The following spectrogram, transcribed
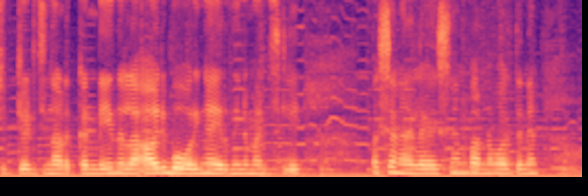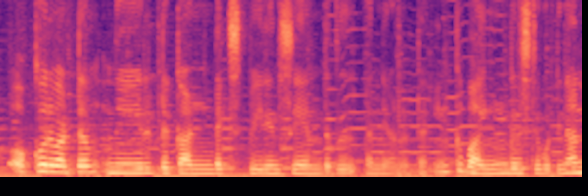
ചുറ്റടിച്ച് നടക്കണ്ടേ എന്നുള്ള ആ ഒരു ബോറിംഗ് ആയിരുന്നു എന്റെ മനസ്സിൽ. പക്ഷെ അങ്ങനെയല്ല ഞാൻ പറഞ്ഞ പോലെ തന്നെ ഒക്കെ ഒരു വട്ടം നേരിട്ട് കണ്ട് എക്സ്പീരിയൻസ് ചെയ്യേണ്ടത് തന്നെയാണ് കേട്ടോ. എനിക്ക് ഭയങ്കര ഇഷ്ടപ്പെട്ടു. ഞാൻ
